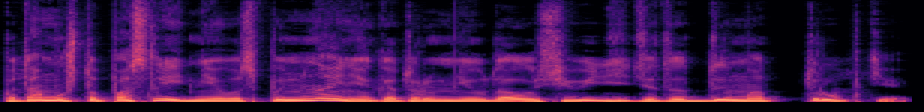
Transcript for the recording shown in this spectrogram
Потому что последнее воспоминание, которое мне удалось увидеть, это дым от трубки.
